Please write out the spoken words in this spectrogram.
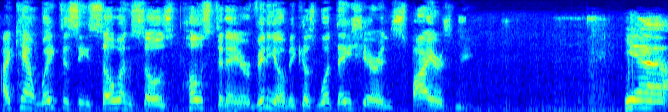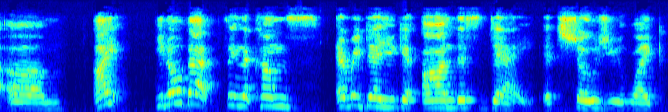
I can't wait to see so-and-so's post today or video because what they share inspires me. Yeah, um, I, you know that thing that comes every day you get on this day, it shows you like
